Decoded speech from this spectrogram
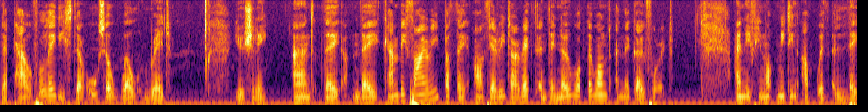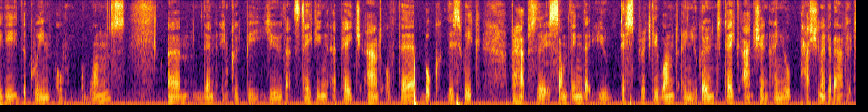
They're powerful ladies. They're also well read, usually and they they can be fiery but they are very direct and they know what they want and they go for it. And if you're not meeting up with a lady the queen of wands um, then it could be you that's taking a page out of their book this week. Perhaps there is something that you desperately want and you're going to take action and you're passionate about it.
